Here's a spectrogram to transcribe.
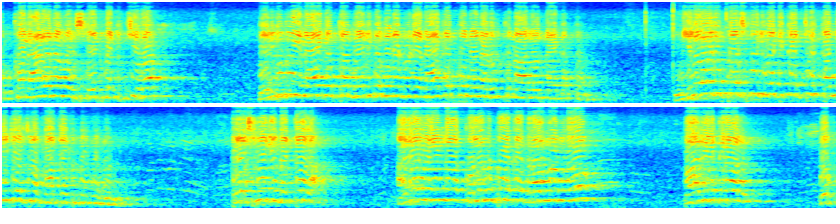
ఒక్కనాడైనా మీరు స్టేట్మెంట్ ఇచ్చిరా? ఎందుకు ఈ నాయకత్వం వేదిక మీదటువంటి నాయకత్వం నేను అడుగుతున్నా నాయకత్వం? నిలబడి ప్రెస్ మీట్ పెట్టి కట్టి కన్ను చేసిన బాధ్యత మీ మీద ప్రెస్ మీట్ పెట్టాలా? అదేవిధంగా కొలనుపేట గ్రామంలో పది ఎకరాలు. ఒక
